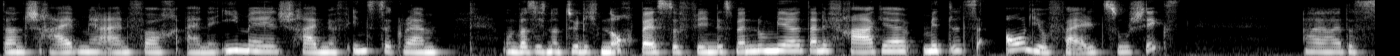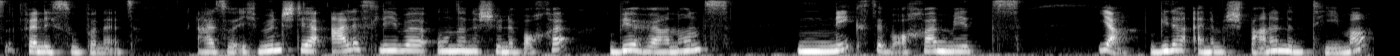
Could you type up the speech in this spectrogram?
dann schreib mir einfach eine E-Mail, schreib mir auf Instagram. Und was ich natürlich noch besser finde, ist, wenn du mir deine Frage mittels Audiofile zuschickst. Äh, das fände ich super nett. Also, ich wünsche dir alles Liebe und eine schöne Woche. Wir hören uns nächste Woche mit ja, wieder einem spannenden Thema.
